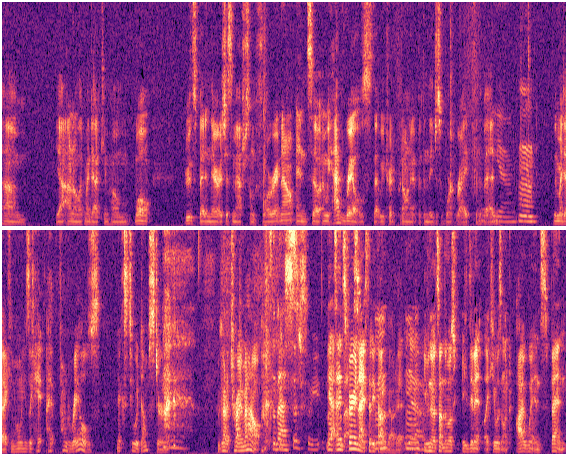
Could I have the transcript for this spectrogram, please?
Um, yeah, I don't know. Like my dad came home. Well, Ruth's bed in there. It's just a mattress on the floor right now, and so and we had rails that we tried to put on it, but then they just weren't right for the bed. Yeah. Mm. Then my dad came home and he's like, "Hey, I found rails next to a dumpster. we gotta try him out." It's the That's best. so sweet. yeah, That's and the it's very nice that he thought Mhm. about it. Yeah. even though it's not the most. He didn't like. He wasn't like, "I went and spent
